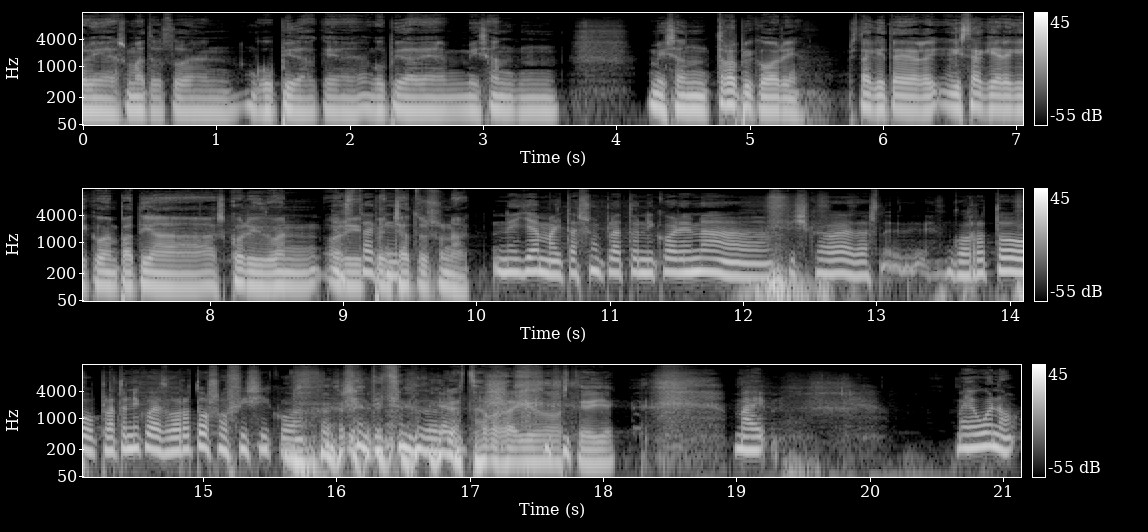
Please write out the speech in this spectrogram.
hori asmatu zuen gupidak, eh, gupidaren misan, misantropiko hori. Ez dakite gizakiarekiko empatia askori duen hori Ez dakit. pentsatu zunak. Neia maitasun platonikoarena pixka bat, gorroto, platonikoa ez gorroto oso fisikoa sentitzen dut. Iratzargailu hostia horiek. Bai, bai, bueno,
